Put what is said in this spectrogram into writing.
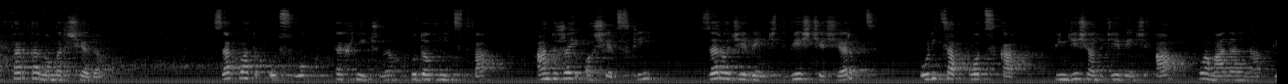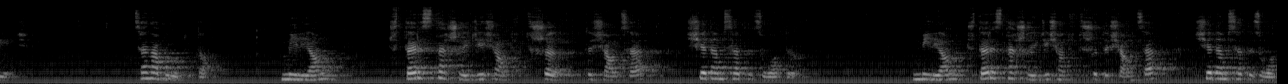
Oferta numer 7. Zakład Usług Technicznych Budownictwa Andrzej Osiecki 09200 Sierpc, ulica Płocka 59A, łamane na 5. Cena brutto 1 463 700 zł. 1 463 700 zł.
